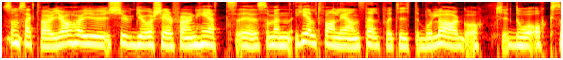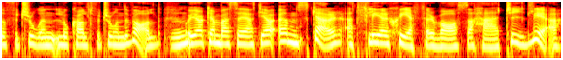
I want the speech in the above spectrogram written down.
Som sagt var, jag har ju 20 års erfarenhet eh, som en helt vanlig anställd på ett IT-bolag och då också förtroende, lokalt förtroendevald. Mm. Och jag kan bara säga att jag önskar att fler chefer var så här tydliga.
